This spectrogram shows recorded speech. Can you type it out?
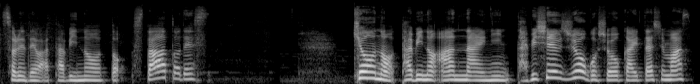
それでは旅ノートスタートです。今日の旅の案内人旅シェルジュをご紹介いたします。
